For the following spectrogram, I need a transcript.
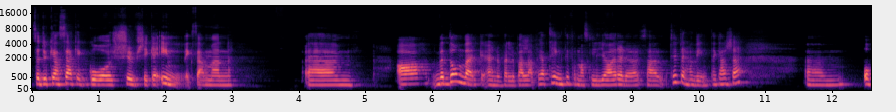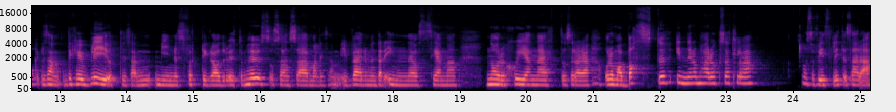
så du kan säkert gå och tjuvkika in liksom, men... Um, ja, men de verkar ändå väldigt balla. För jag tänkte ifall man skulle göra det så här, typ den här vintern kanske. Um, och liksom, det kan ju bli upp till så här minus 40 grader utomhus och sen så är man liksom i värmen där inne och så ser man norrskenet och sådär. Och de har bastu inne i de här också till och med. Och så finns det lite så här äh,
